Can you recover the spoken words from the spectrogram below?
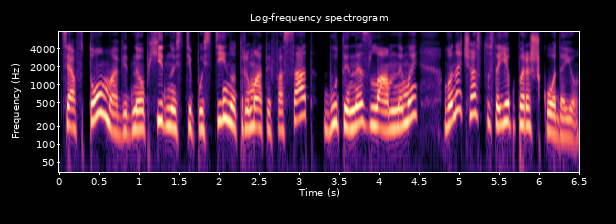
Ця втома від необхідності постійно тримати фасад, бути незламними, вона часто стає перешкодою.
